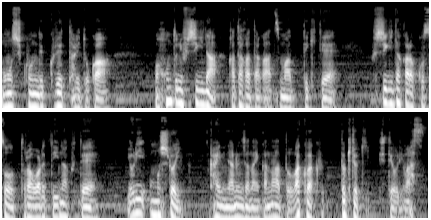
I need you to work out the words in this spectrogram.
申し込んでくれたりとか、まあ、本当に不思議な方々が集まってきて不思議だからこそとらわれていなくてより面白い回になるんじゃないかなとワクワクドキドキしております。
